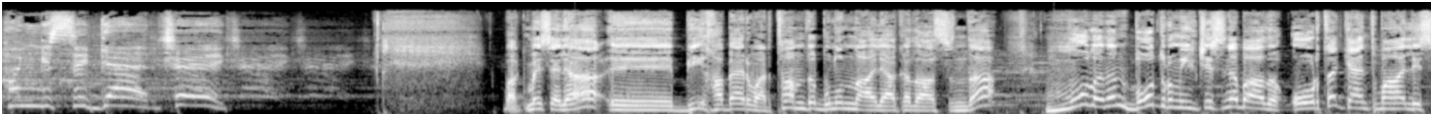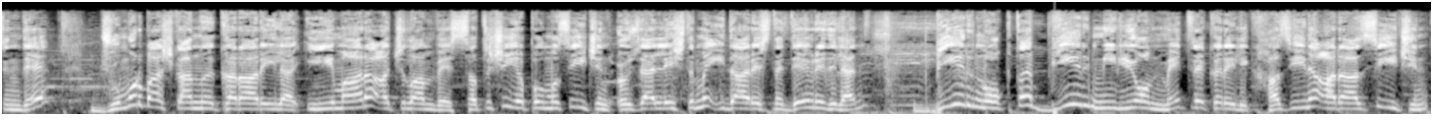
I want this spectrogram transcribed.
Hangisi gerçek? Bak mesela e, bir haber var tam da bununla alakalı aslında. Muğla'nın Bodrum ilçesine bağlı Ortakent mahallesinde Cumhurbaşkanlığı kararıyla imara açılan ve satışı yapılması için özelleştirme idaresine devredilen 1.1 milyon metrekarelik hazine arazisi için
